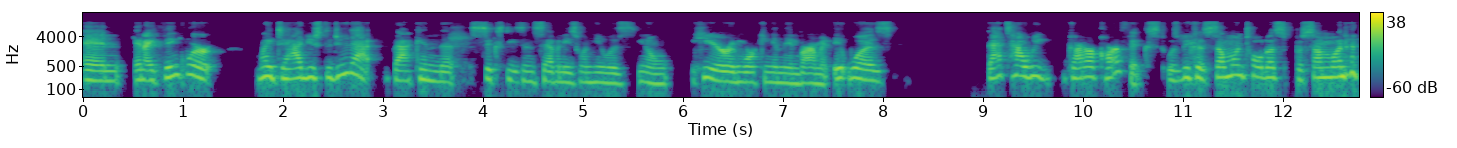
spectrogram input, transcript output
And and I think we're my dad used to do that back in the 60s and 70s when he was, you know, here and working in the environment. It was that's how we got our car fixed was because someone told us someone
